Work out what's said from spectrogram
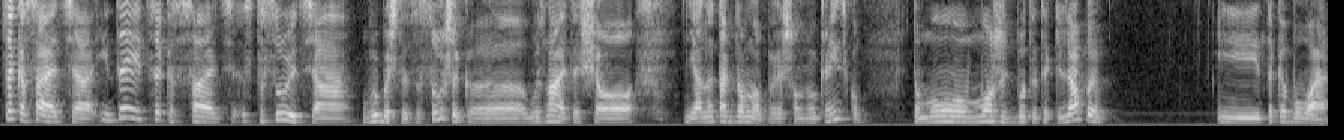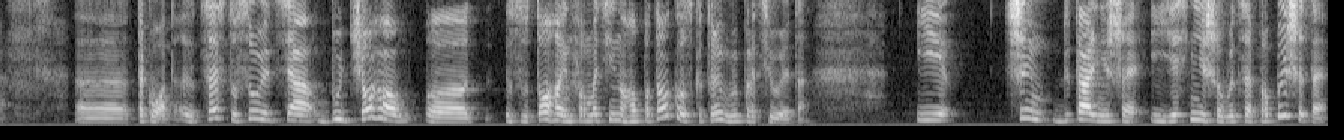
Це касається ідей, це касається, стосується, вибачте, за суржик. Е, ви знаєте, що я не так давно перейшов на українську, тому можуть бути такі ляпи, і таке буває. Е, так от, це стосується будь-чого е, з того інформаційного потоку, з котрим ви працюєте. І чим детальніше і ясніше ви це пропишете,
